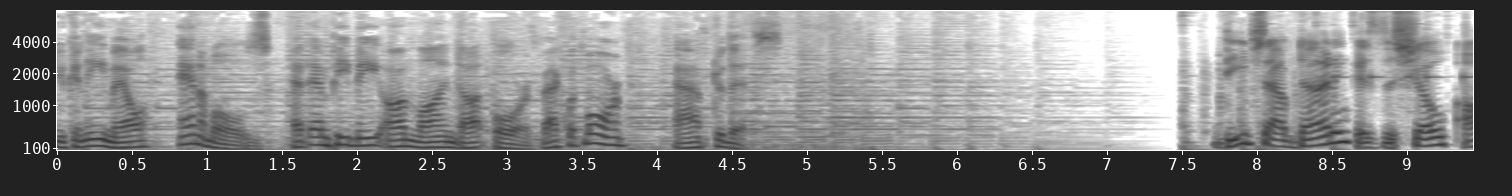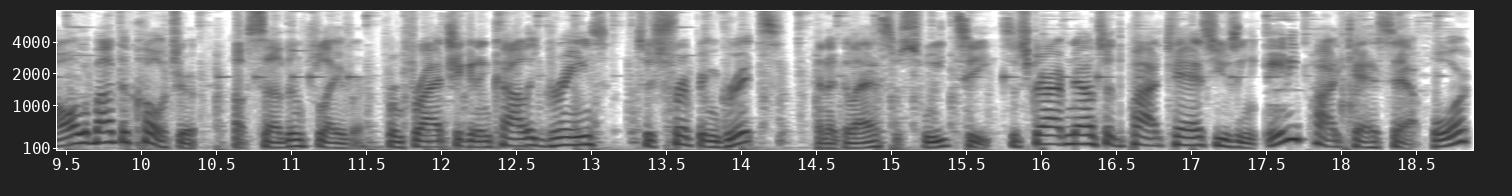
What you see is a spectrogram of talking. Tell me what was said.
You can email animals at mpbonline.org. Back with more after this. Deep South Dining is the show all about the culture of Southern flavor, from fried chicken and collard greens to shrimp and grits and a glass of sweet tea. Subscribe now to the podcast using any podcast app or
